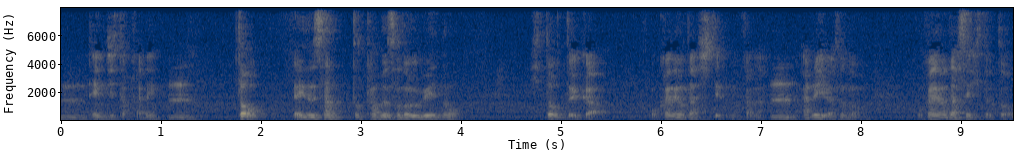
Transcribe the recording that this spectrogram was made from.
うん。展示とかね。うん。と大土さんと多分その上の人というかお金を出してるのかな、うん。あるいはそのお金を出す人と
